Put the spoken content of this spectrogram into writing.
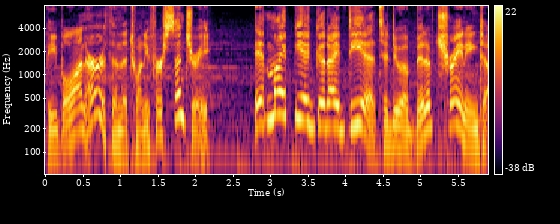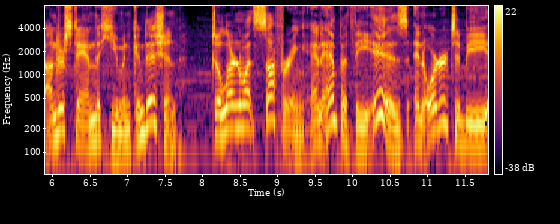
people on Earth in the 21st century it might be a good idea to do a bit of training to understand the human condition, to learn what suffering and empathy is in order to be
